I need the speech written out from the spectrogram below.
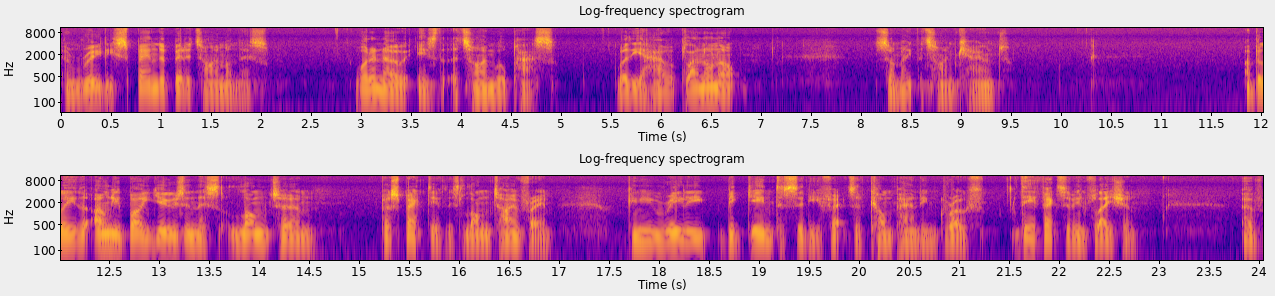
And really spend a bit of time on this. What I know is that the time will pass, whether you have a plan or not. So make the time count. I believe that only by using this long term perspective, this long time frame, can you really begin to see the effects of compounding growth, the effects of inflation, of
